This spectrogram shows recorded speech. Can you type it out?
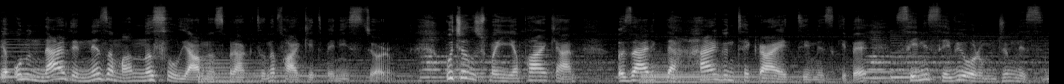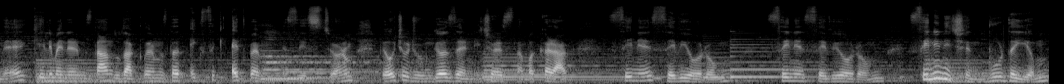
ve onu nerede, ne zaman, nasıl yalnız bıraktığını fark etmeni istiyorum. Bu çalışmayı yaparken özellikle her gün tekrar ettiğimiz gibi seni seviyorum cümlesini kelimelerimizden, dudaklarımızdan eksik etmememizi istiyorum. Ve o çocuğun gözlerinin içerisine bakarak seni seviyorum, seni seviyorum, senin için buradayım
